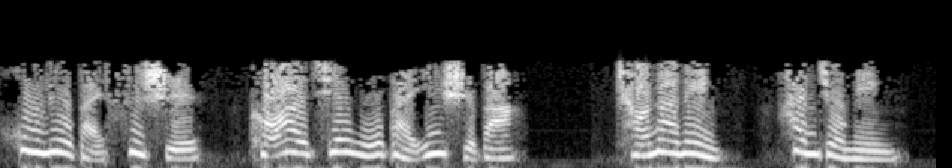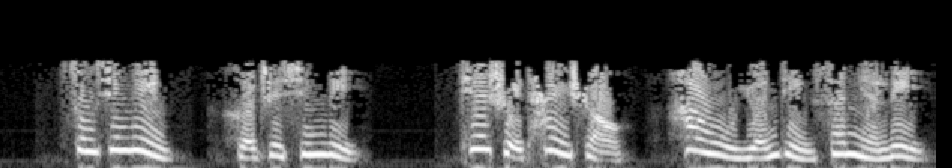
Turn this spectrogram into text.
户六百四十。口二千五百一十八，朝纳令汉旧名，宋兴令何志新立，天水太守汉武元鼎三年立，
